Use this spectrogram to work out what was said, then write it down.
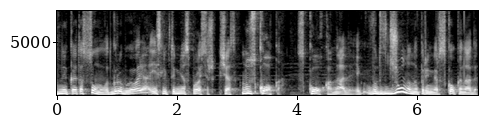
нужна какая-то сумма. Вот, грубо говоря, если ты меня спросишь сейчас, ну сколько? Сколько надо? Я- Вот в Джуна, например, сколько надо?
